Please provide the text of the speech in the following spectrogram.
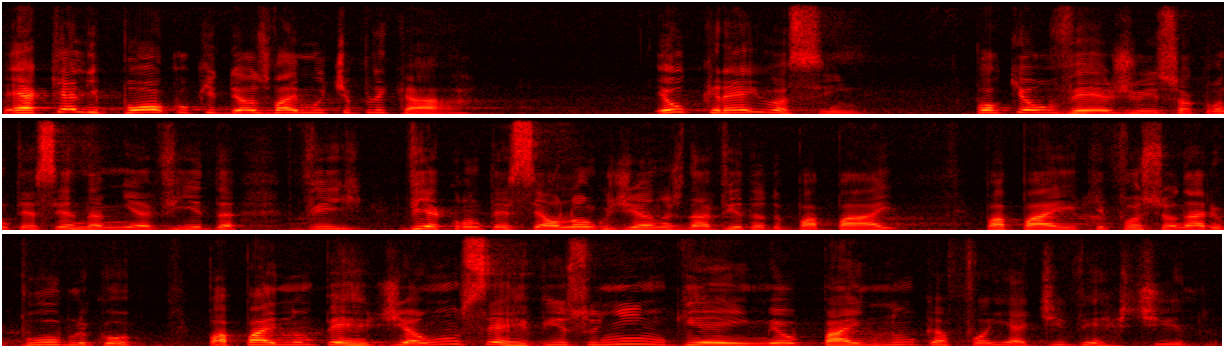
é aquele pouco que Deus vai multiplicar. Eu creio assim, porque eu vejo isso acontecer na minha vida, vi, vi acontecer ao longo de anos na vida do papai papai que funcionário público, papai não perdia um serviço, ninguém, meu pai nunca foi advertido.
